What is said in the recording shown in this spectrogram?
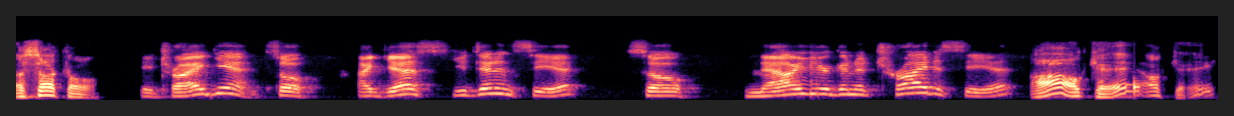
A circle. Okay, try again. So I guess you didn't see it. So now you're going to try to see it. Ah, okay, okay.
